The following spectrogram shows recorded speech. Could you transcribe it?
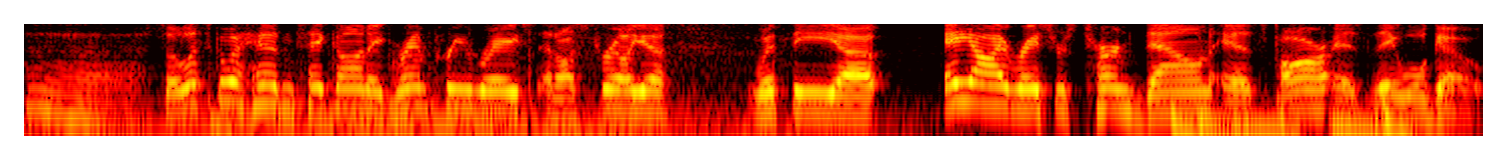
So let's go ahead and take on a Grand Prix race at Australia with the uh, AI racers turned down as far as they will go.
